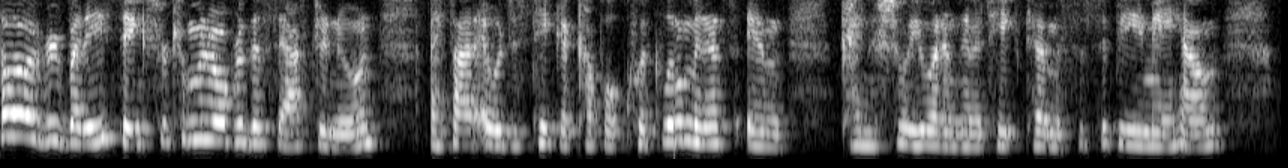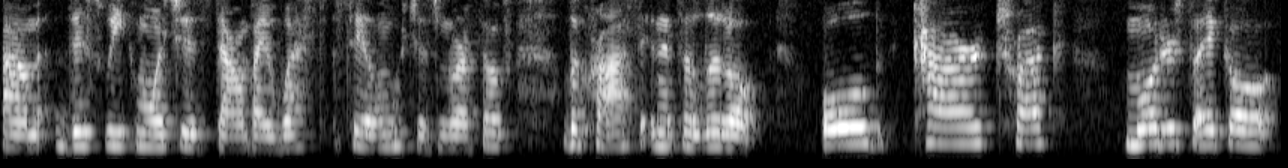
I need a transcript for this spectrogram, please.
Hello everybody, thanks for coming over this afternoon. I thought I would just take a couple quick little minutes and kind of show you what I'm going to take to Mississippi Mayhem um, this week, which is down by West Salem, which is north of La Crosse, and it's a little old car, truck, motorcycle,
